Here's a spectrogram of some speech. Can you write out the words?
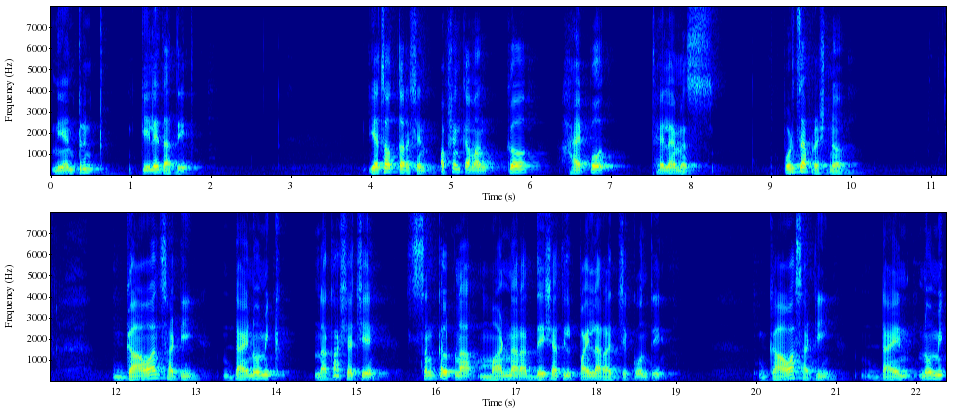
नियंत्रित केले जाते? याचा उत्तर असेल ऑप्शन क्रमांक हायपोथेलॅमस पुढचा प्रश्न गावांसाठी डायनॉमिक नकाशाचे संकल्पना मांडणारा देशातील पहिला राज्य कोणते? गावासाठी डायनॉमिक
